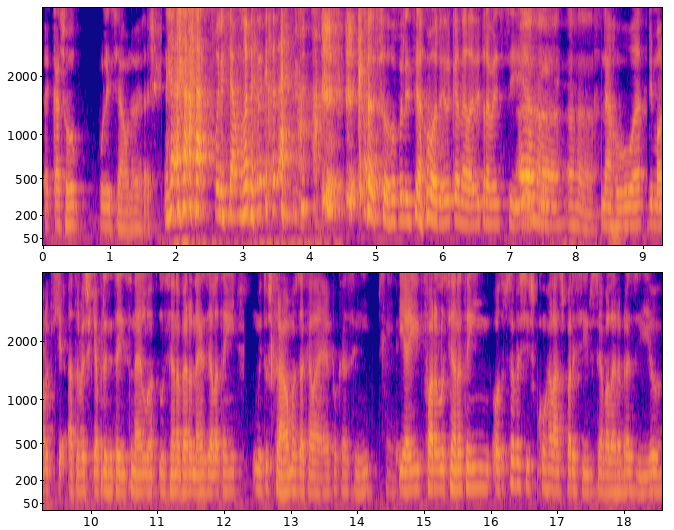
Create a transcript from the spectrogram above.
é, Cachorro policial, na verdade. Policial moderno, caralho. Cachorro policial mordendo canela de travesti. assim. Aham, aham. na rua, de modo que a travesti que apresenta isso, né, Lu- Luciana Veronese, ela tem muitos traumas daquela época, assim. Sim. E aí, fora a Luciana, tem outros travestis com relatos parecidos, tem a Valéria Brasil,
